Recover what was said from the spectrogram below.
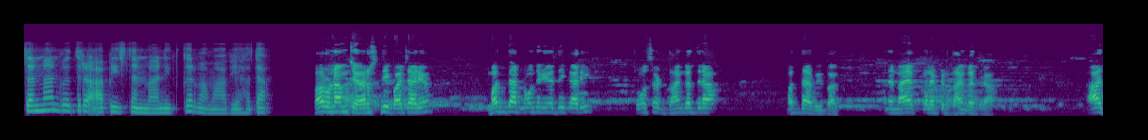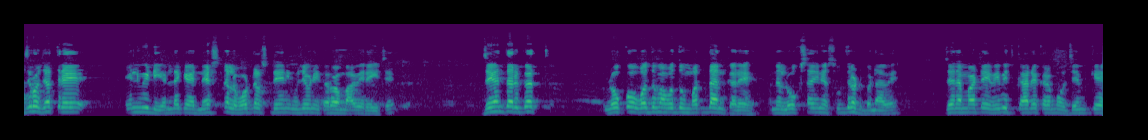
સન્માનપત્ર આપી સન્માનિત કરવામાં આવ્યા હતા. મારું નામ છે હર્ષદીપ આચાર્ય, મતદાર નોંધણી અધિકારી, ચોસઠ ધાંગધ્રા, મતદાર વિભાગ અને નાયબ કલેક્ટર ધાંગધ્રા. આજ રોજ અત્રે એનવીડી એટલે કે નેશનલ વોટર્સ ડેની ઉજવણી કરવામાં આવી રહી છે. જે અંતર્ગત લોકો વધુમાં વધુ મતદાન કરે અને લોકશાહીને સુદૃઢ બનાવે, જેના માટે વિવિધ કાર્યક્રમો જેમ કે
